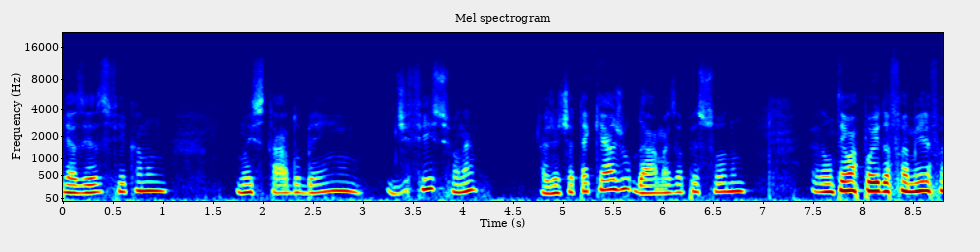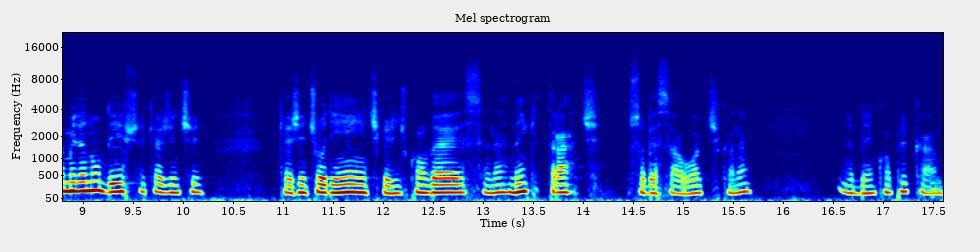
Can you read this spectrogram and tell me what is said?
E às vezes fica num, num estado bem difícil, né? A gente até quer ajudar, mas a pessoa não, não tem o apoio da família, a família não deixa que a gente que a gente oriente, que a gente converse, né? Nem que trate sob essa ótica, né? É bem complicado.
